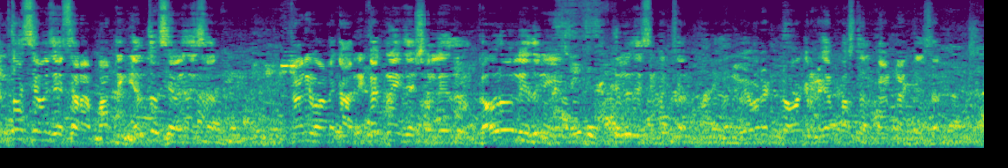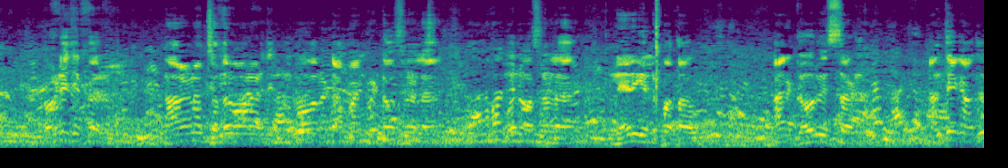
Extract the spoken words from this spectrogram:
ఎంతో సేవ చేశారు ఆ పార్టీకి ఎంతో సేవ చేశారు. కానీ వాళ్ళకి ఆ రికగ్నైజేషన్ లేదు గౌరవం లేదని తెలుగుదేశం వచ్చారు దాన్ని వివరణ ఒకరి గారు ఫస్ట్ కాంటాక్ట్ చేశారు. ఒకటే చెప్పారు నారాయణ చంద్రబాబు నాయుడు పోవాలంటే అపాయింట్మెంట్ అవసరం లే ఫోన్ అవసరం లే నేరుగా వెళ్ళిపోతావు. ఆయన గౌరవిస్తాడు. అంతేకాదు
